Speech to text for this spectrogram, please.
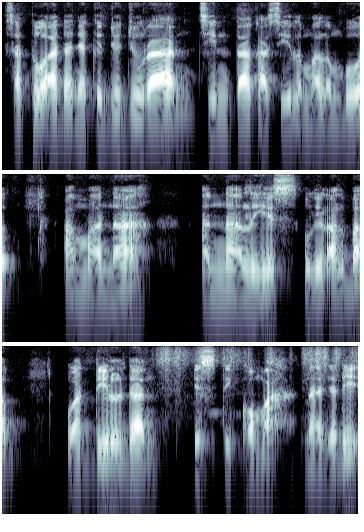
Satu adanya kejujuran, cinta kasih lemah lembut, amanah, analis, ulil albab, wadil dan istiqomah. Nah, jadi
